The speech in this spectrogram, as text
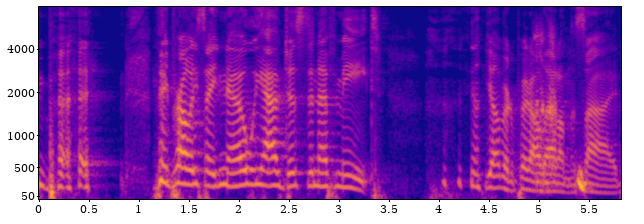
but they'd probably say, no, we have just enough meat. Y'all better put all that on the side.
